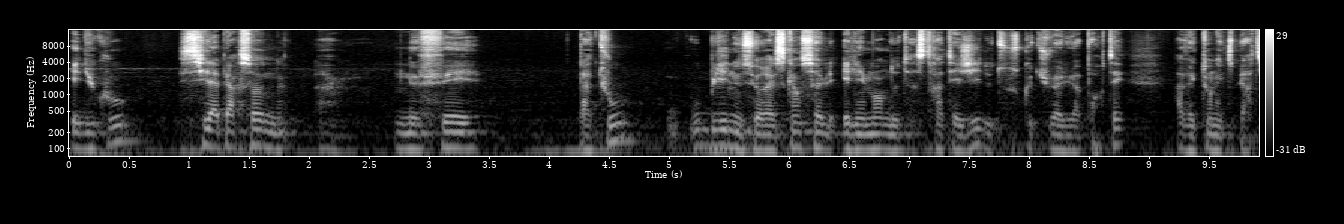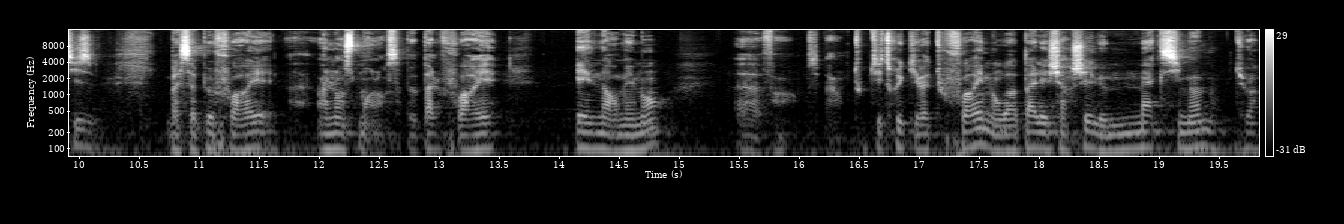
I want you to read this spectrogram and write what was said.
Et du coup, si la personne euh, ne fait pas tout, oublie ne serait-ce qu'un seul élément de ta stratégie, de tout ce que tu vas lui apporter avec ton expertise, bah ça peut foirer un lancement. Alors ça peut pas le foirer énormément, enfin, c'est pas un tout petit truc qui va tout foirer, mais on va pas aller chercher le maximum, tu vois,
